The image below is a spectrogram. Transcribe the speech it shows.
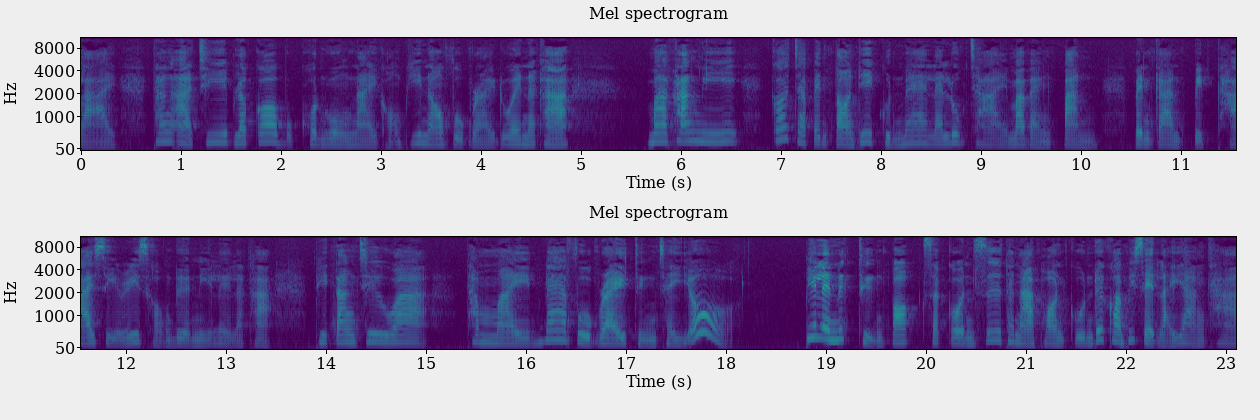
หลาย ทั้งอาชีพแล้วก็บุคคลวงในของพี่น้องฟูไบรท์ด้วยนะคะ มาครั้งนี้ก็จะเป็นตอนที่คุณแม่และลูกชายมาแบ่งปัน เป็นการปิดท้ายซีรีส์ของเดือนนี้เลยล่ะค่ะ พี่ตั้งชื่อว่าทำไมแม่ฟูไบรท์ถึงชัยโย พี่เลยนึกถึงป๊อกสกลซื่อธนาพรกุลด้วยความพิเศษหลายอย่างค่ะ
